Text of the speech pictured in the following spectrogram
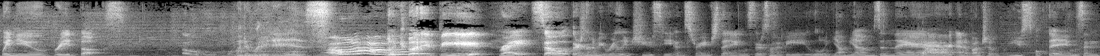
when you read books. Oh, I wonder what it is. Oh. What could it be? Right? So there's going to be really juicy and strange things. There's going to be little yum yums in there Yeah. and a bunch of useful things. And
